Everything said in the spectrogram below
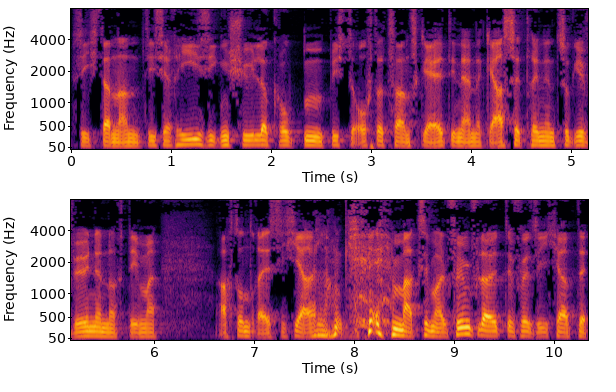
sich dann an diese riesigen Schülergruppen bis zu 28 Leute in einer Klasse drinnen zu gewöhnen, nachdem man 38 Jahre lang maximal fünf Leute für sich hatte,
